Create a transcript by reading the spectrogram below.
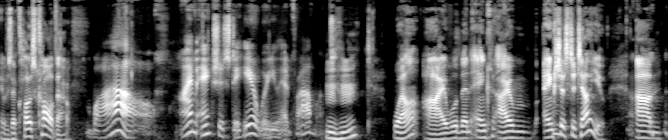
It was a close call, though. Wow. I'm anxious to hear where you had problems. hmm Well, I will then. Anx- I'm anxious to tell you. Um,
